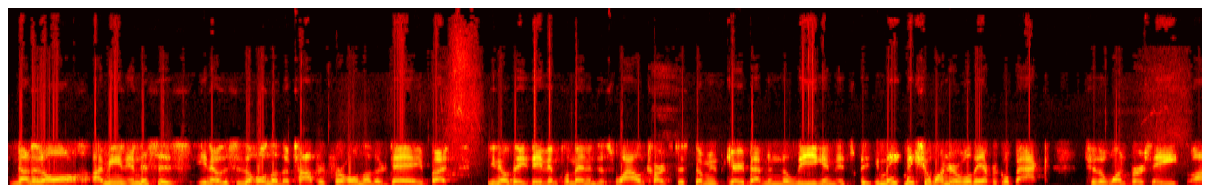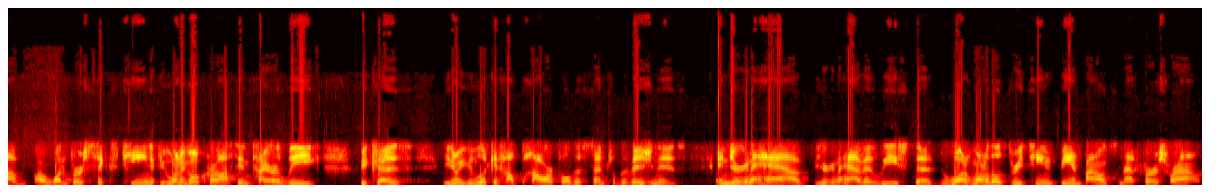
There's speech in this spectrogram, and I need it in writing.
None at all. I mean, and this is, you know, this is a whole other topic for a whole other day, but, you know, they, they've implemented this wild card system with Gary Bettman in the league, and it's, it makes you wonder will they ever go back to the one verse eight uh, or one verse sixteen if you want to go across the entire league, because you know you look at how powerful this Central Division is, and you're going to have you're going to have at least the, one one of those three teams being bounced in that first round.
